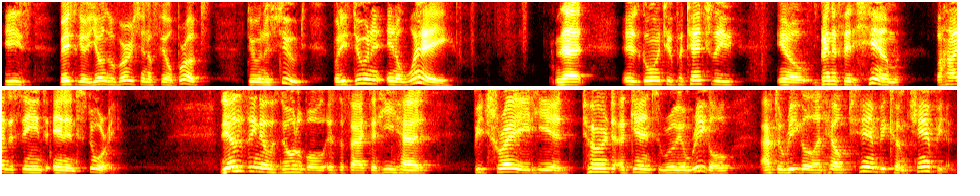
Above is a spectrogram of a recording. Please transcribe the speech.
He's basically a younger version of Phil Brooks doing a shoot, but he's doing it in a way that is going to potentially, you know, benefit him behind the scenes and in story. The other thing that was notable is the fact that he had betrayed, he had turned against William Regal after Regal had helped him become champion.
